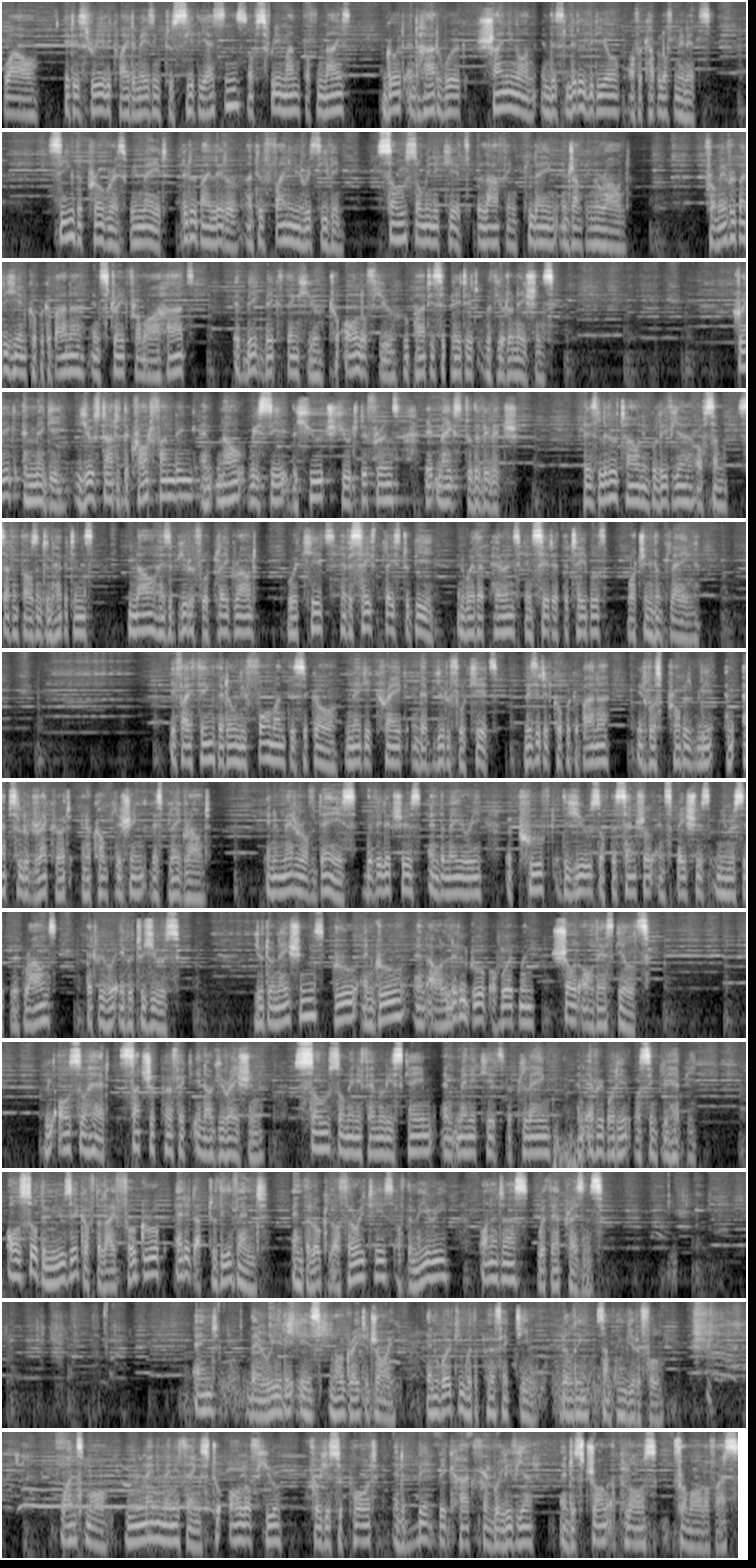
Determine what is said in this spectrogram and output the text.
Wow, it is really quite amazing to see the essence of three months of nice, good and hard work shining on in this little video of a couple of minutes. Seeing the progress we made little by little until finally receiving so, so many kids laughing, playing and jumping around. From everybody here in Copacabana and straight from our hearts, a big, big thank you to all of you who participated with your donations. Craig and Maggie, you started the crowdfunding and now we see the huge, huge difference it makes to the village. This little town in Bolivia of some 7,000 inhabitants now has a beautiful playground where kids have a safe place to be and where their parents can sit at the tables watching them playing. If I think that only four months ago Maggie Craig and their beautiful kids visited Copacabana, it was probably an absolute record in accomplishing this playground. In a matter of days, the villages and the mayory approved the use of the central and spacious municipal grounds that we were able to use. Your donations grew and grew and our little group of workmen showed all their skills. We also had such a perfect inauguration. So, so many families came and many kids were playing and everybody was simply happy. Also, the music of the live folk group added up to the event and the local authorities of the Mayory honored us with their presence. And there really is no greater joy than working with a perfect team, building something beautiful. Once more, many, many thanks to all of you for your support and a big, big hug from Bolivia and a strong applause from all of us.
